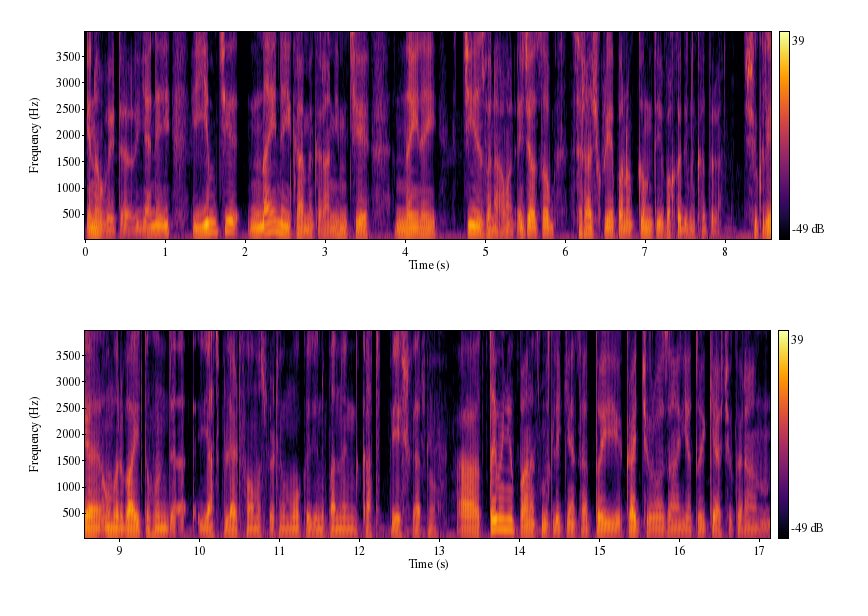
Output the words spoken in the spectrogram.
اِنوویٹَر یعنی یِم چھِ نَیہِ نَیہِ کامہِ کَران یِم چھِ نٔے نٔے چیٖز بَناوان۔ اعجاز صٲب سٮ۪ٹھاہ شُکریہ پَنُن قۭمتی وقت دِنہٕ خٲطرٕ۔ شُکریہ عُمر باے تُہُنٛد یَتھ پلیٹفارمَس پٮ۪ٹھ مےٚ موقعہٕ دِنہٕ پَنٕنۍ کَتھ پیش کَرنُک۔ تُہۍ ؤنِو پانَس مُتعلِق کینٛژھا تُہۍ کَتہِ چھُو روزان یا تُہۍ کیٛاہ چھُو کَران؟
